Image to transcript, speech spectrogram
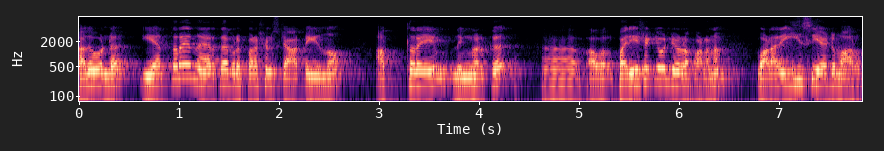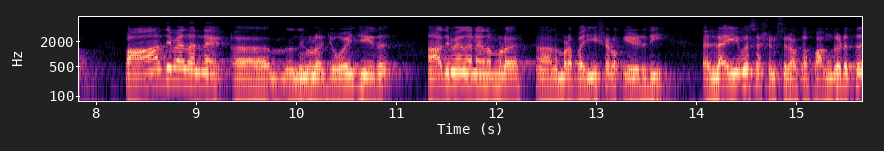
അതുകൊണ്ട് എത്രയും നേരത്തെ പ്രിപ്പറേഷൻ സ്റ്റാർട്ട് ചെയ്യുന്നോ അത്രയും നിങ്ങൾക്ക് പരീക്ഷയ്ക്ക് വേണ്ടിയുള്ള പഠനം വളരെ ഈസി ആയിട്ട് മാറും. അപ്പോൾ ആദ്യമേ തന്നെ നിങ്ങൾ ജോയിൻ ചെയ്ത് ആദ്യമേ തന്നെ നമ്മൾ നമ്മുടെ പരീക്ഷകളൊക്കെ എഴുതി ലൈവ് സെഷൻസിലൊക്കെ പങ്കെടുത്ത്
